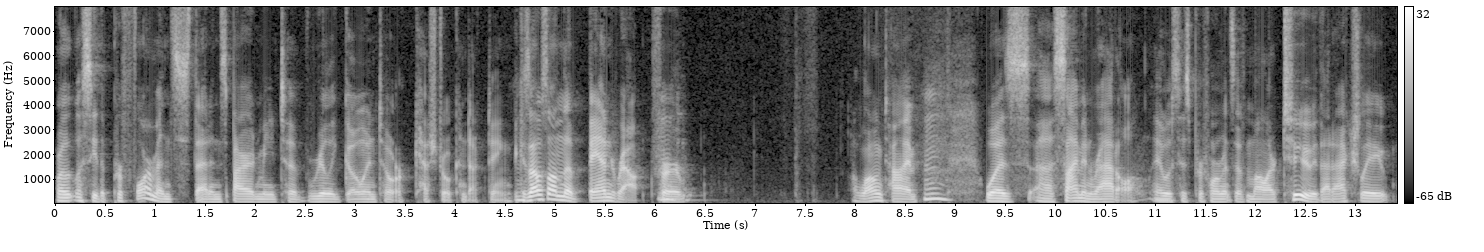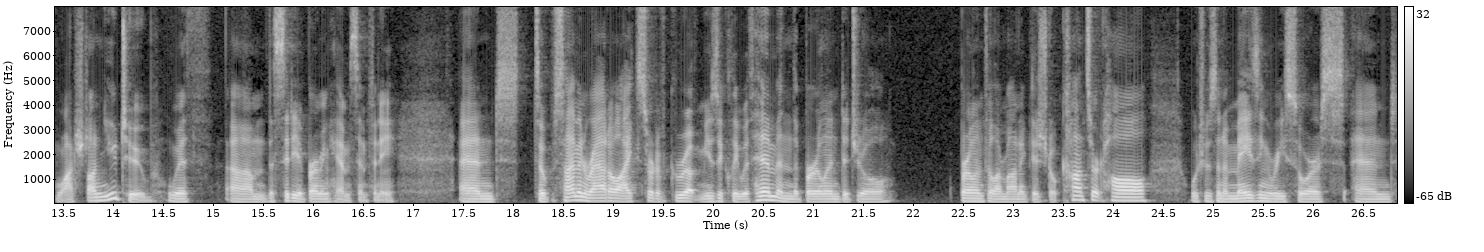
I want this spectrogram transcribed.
or let's see, the performance that inspired me to really go into orchestral conducting, because I was on the band route for a long time, was uh, Simon Rattle. It was his performance of Mahler 2 that I actually watched on YouTube with um, the City of Birmingham Symphony. And so Simon Rattle, I sort of grew up musically with him in the Berlin Digital Berlin Philharmonic Digital Concert Hall, which was an amazing resource. And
